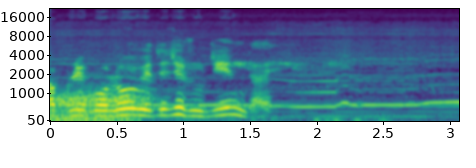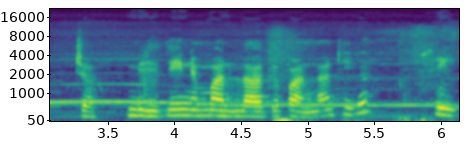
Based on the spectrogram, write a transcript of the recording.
ਆਪਣੇ ਕੋਲ ਹੋਵੇ ਤੇ ਜ਼ਰੂਰੀ ਹੁੰਦਾ ਹੈ ਚਾ ਮੇਰੀ ਧੀ ਨੇ ਮਨ ਲਾ ਕੇ ਪੜਨਾ ਠੀਕ ਆ? ਠੀਕ।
